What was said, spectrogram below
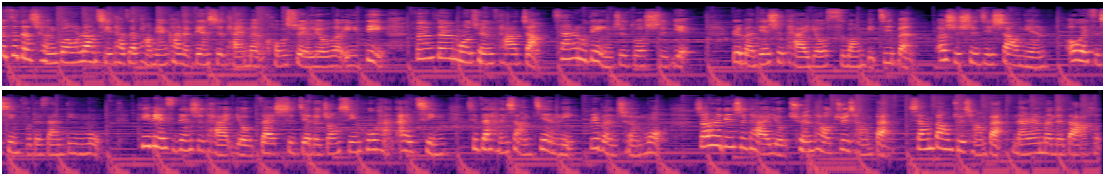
这次的成功，让其他在旁边看的电视台们口水流了一地，纷纷摩拳擦掌，参入电影制作事业。日本电视台有《死亡笔记本》《二十世纪少年》《Always 幸福的三丁目》，TBS 电视台有《在世界的中心呼喊爱情》，现在很想见你，日本沉默。朝日电视台有《圈套剧场版》《相棒剧场版》《男人们的大河》。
